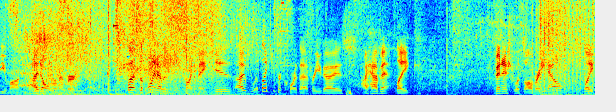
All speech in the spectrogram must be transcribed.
few months. I don't remember. But the point I was going to make is I would like to record that for you guys. I haven't, like, finished what's already out. Like,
